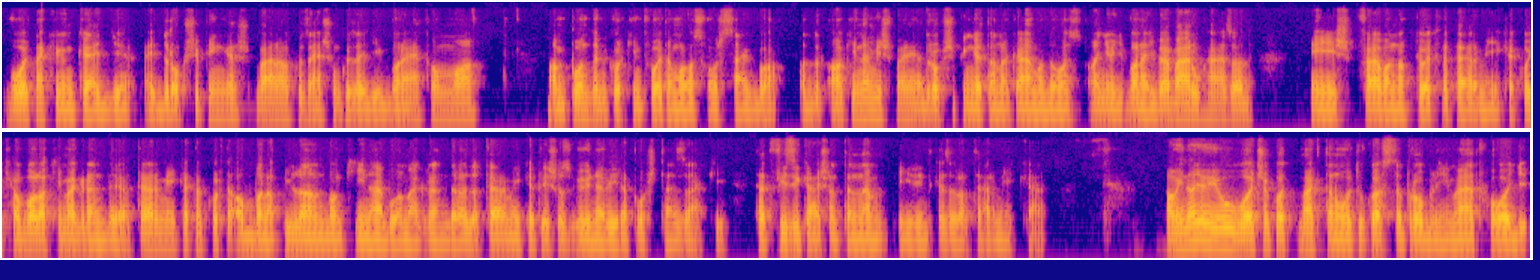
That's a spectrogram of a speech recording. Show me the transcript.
volt nekünk egy, egy dropshippinges vállalkozásunk az egyik barátommal, ami pont amikor kint voltam Olaszországban. A, aki nem ismeri a dropshippinget, annak elmondom, az annyi, hogy van egy webáruházad, és fel vannak töltve termékek. Hogyha valaki megrendeli a terméket, akkor te abban a pillanatban Kínából megrendeled a terméket, és az ő nevére postázzák ki. Tehát fizikálisan te nem érintkezel a termékkel. Ami nagyon jó volt, csak ott megtanultuk azt a problémát, hogy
